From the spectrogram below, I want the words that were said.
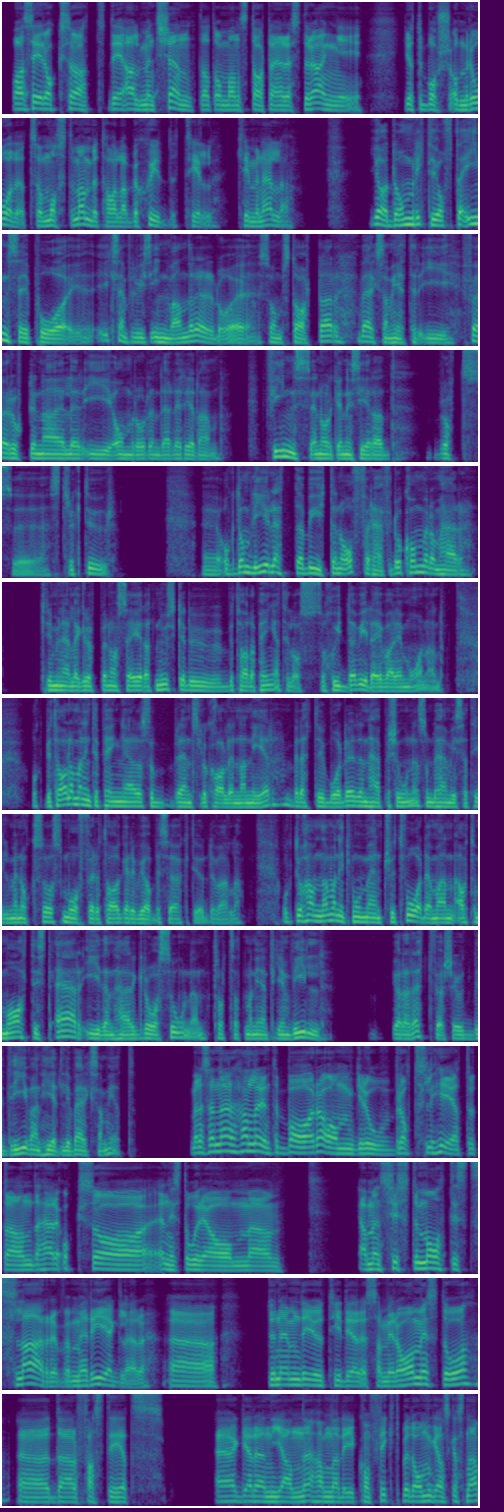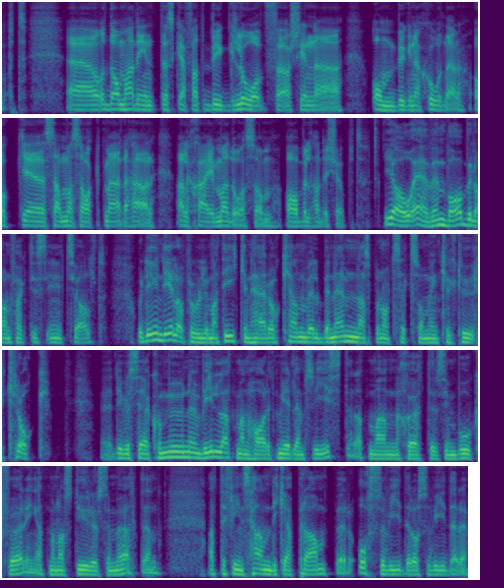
Och Han säger också att det är allmänt känt att om man startar en restaurang i Göteborgsområdet så måste man betala beskydd till kriminella. Ja, de riktar ju ofta in sig på eh, exempelvis invandrare då, eh, som startar verksamheter i förorterna eller i områden där det redan finns en organiserad brottsstruktur. Eh, och de blir ju lätta byten och offer här, för då kommer de här kriminella grupperna och säger att nu ska du betala pengar till oss så skyddar vi dig varje månad. Och betalar man inte pengar så bränns lokalerna ner, berättar ju både den här personen som du hänvisar till, men också småföretagare vi har besökt i Uddevalla. Och då hamnar man i ett moment 22 där man automatiskt är i den här gråzonen, trots att man egentligen vill göra rätt för sig och bedriva en hedlig verksamhet. Men sen handlar det inte bara om grov brottslighet, utan det här är också en historia om eh, ja, men systematiskt slarv med regler. Eh, du nämnde ju tidigare Samiramis då, eh, där fastighetsägaren Janne hamnade i konflikt med dem ganska snabbt. Eh, och de hade inte skaffat bygglov för sina ombyggnationer. Och samma sak med det här Al-Shaima då som Abel hade köpt. Ja, och även Babylon faktiskt initialt. Och det är en del av problematiken här och kan väl benämnas på något sätt som en kulturkrock. Eh, det vill säga kommunen vill att man har ett medlemsregister, att man sköter sin bokföring, att man har styrelsemöten, att det finns handikappramper och så vidare. Och så vidare.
